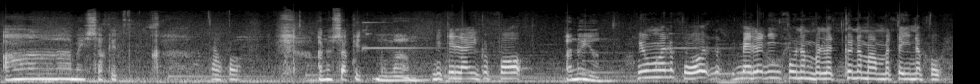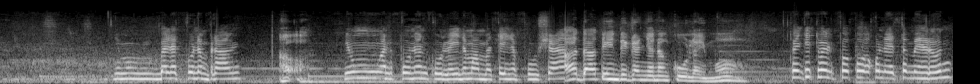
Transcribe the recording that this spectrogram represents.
Ah, may sakit ka. Ako, Ano sakit mo, ma'am? vitiligo po. Ano yun? Yung ano po, melanin po ng balat ko namamatay na po. Yung balat po ng brown. Oo. Yung ano po nun, kulay na mamatay na po siya. Ah, dati hindi ganyan ang kulay mo. 2012 po po ako na ito meron.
